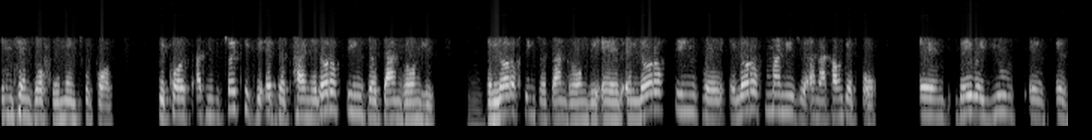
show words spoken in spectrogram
in terms of women's football. Because administratively at the time, a lot of things were done wrongly. Mm. A lot of things were done wrongly. A, a lot of things were, a lot of monies were unaccounted for. And they were used as, as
